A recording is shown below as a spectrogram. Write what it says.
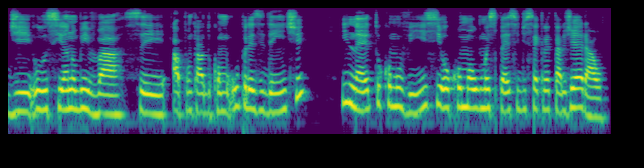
de o Luciano Bivar ser apontado como o presidente e Neto como vice ou como alguma espécie de secretário-geral.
